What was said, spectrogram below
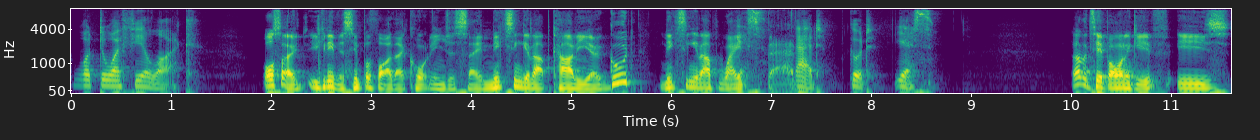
What do I feel like? Also, you can even simplify that, Courtney, and just say mixing it up cardio good, mixing it up weights bad. Bad. Good. Yes. Another tip I want to give is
